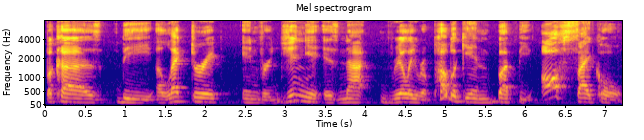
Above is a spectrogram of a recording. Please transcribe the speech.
because the electorate in Virginia is not really Republican, but the off cycle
